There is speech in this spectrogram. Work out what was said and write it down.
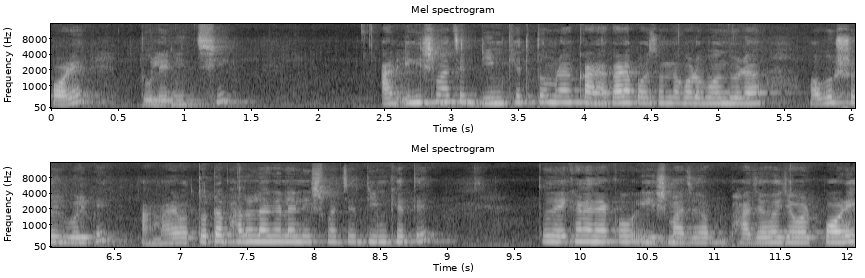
পরে তুলে নিচ্ছি। আর ইলিশ মাছের ডিম খেতে তোমরা কারা কারা পছন্দ করো বন্ধুরা, অবশ্যই বলবে। আমার অতটা ভালো লাগে না ইলিশ মাছের ডিম খেতে। তো এখানে দেখো ইলিশ মাছ ভাজা হয়ে যাওয়ার পরে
